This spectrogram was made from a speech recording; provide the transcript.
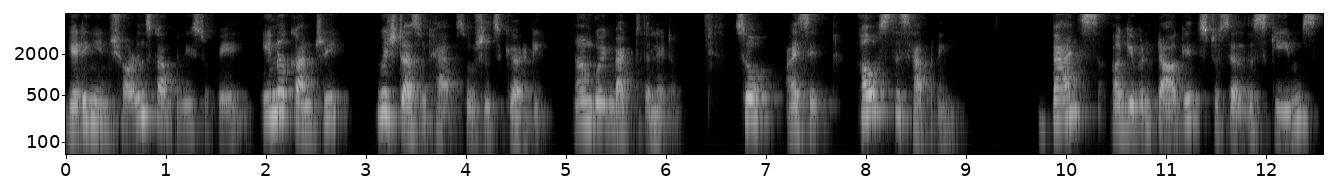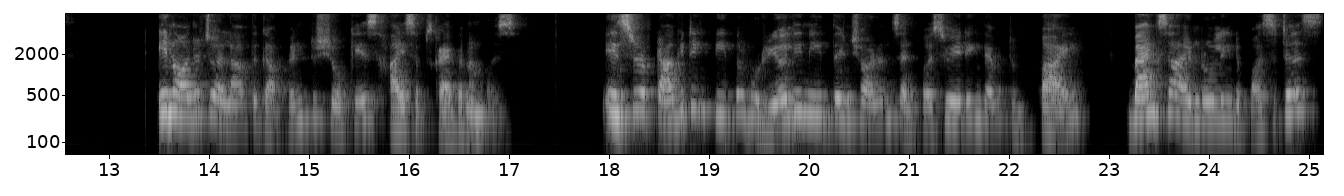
getting insurance companies to pay in a country which doesn't have social security. Now I'm going back to the letter. So I say, how's this happening? Banks are given targets to sell the schemes in order to allow the government to showcase high subscriber numbers. Instead of targeting people who really need the insurance and persuading them to buy, banks are enrolling depositors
